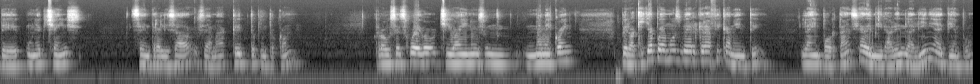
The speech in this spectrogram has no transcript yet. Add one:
de un exchange centralizado, se llama crypto.com Rose es juego, Chiba Inu es un meme coin, pero aquí ya podemos ver gráficamente la importancia de mirar en la línea de tiempo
